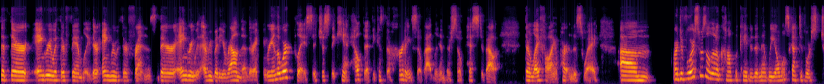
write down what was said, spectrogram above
that they're angry with their family they're angry with their friends they're angry with everybody around them they're angry in the workplace it just they can't help it because they're hurting so badly and they're so pissed about their life falling apart in this way um, our divorce was a little complicated in that we almost got divorced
